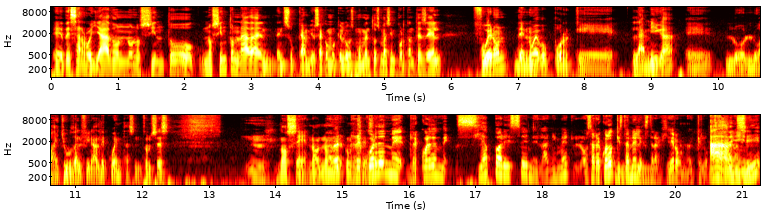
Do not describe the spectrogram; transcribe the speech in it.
eh, desarrollado, no lo siento, no siento nada en, su cambio. O sea, como que los momentos más importantes de él fueron de nuevo porque la amiga eh, lo, ayuda al final de cuentas. Entonces, mm, no sé, no, no me ver, recuérdenme, recuérdenme, si aparece en el anime, o sea, recuerdo que está en el mm. extranjero, ¿no? que ah, sí,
